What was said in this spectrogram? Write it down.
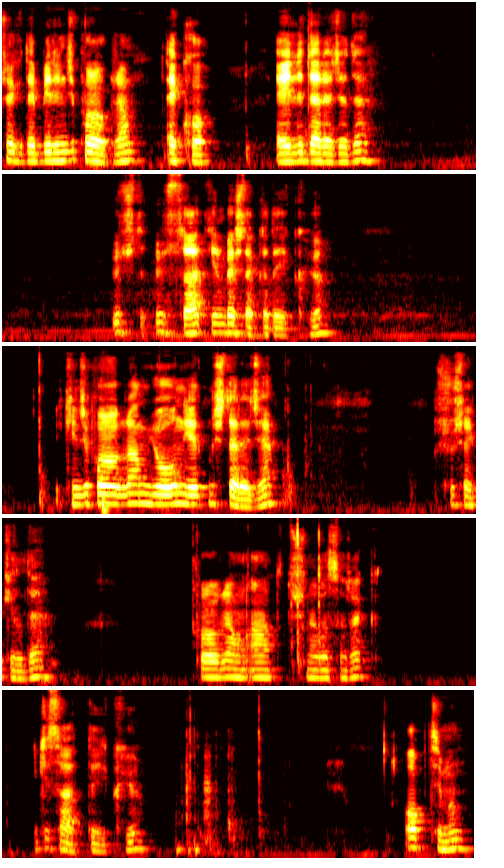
Bu şekilde birinci program Eco 50 derecede 3, 3 saat 25 dakikada yıkıyor. İkinci program yoğun 70 derece. Şu şekilde programın artı tuşuna basarak 2 saatte yıkıyor. Optimum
